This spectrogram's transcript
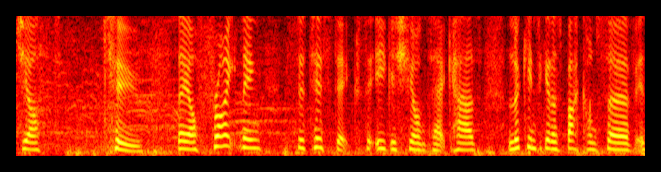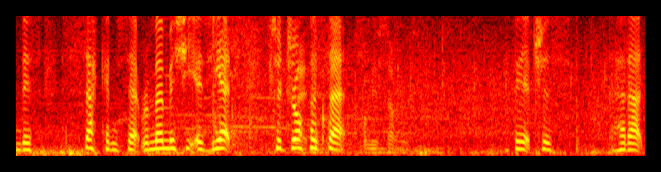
just two. They are frightening statistics that Iga Swiatek has, looking to get us back on serve in this second set. Remember, she is yet to drop a set. Beatriz Haddad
